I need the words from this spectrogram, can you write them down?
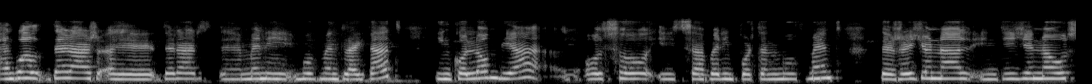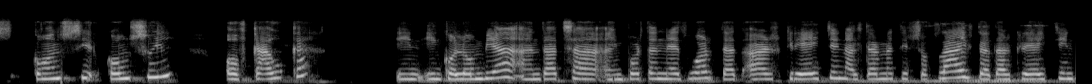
and well, there are uh, there are uh, many movements like that. In Colombia, eh, also it's a very important movement. The regional indigenous council, council of Cauca in, in Colombia, and that's an important network that are creating alternatives of life, that are creating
